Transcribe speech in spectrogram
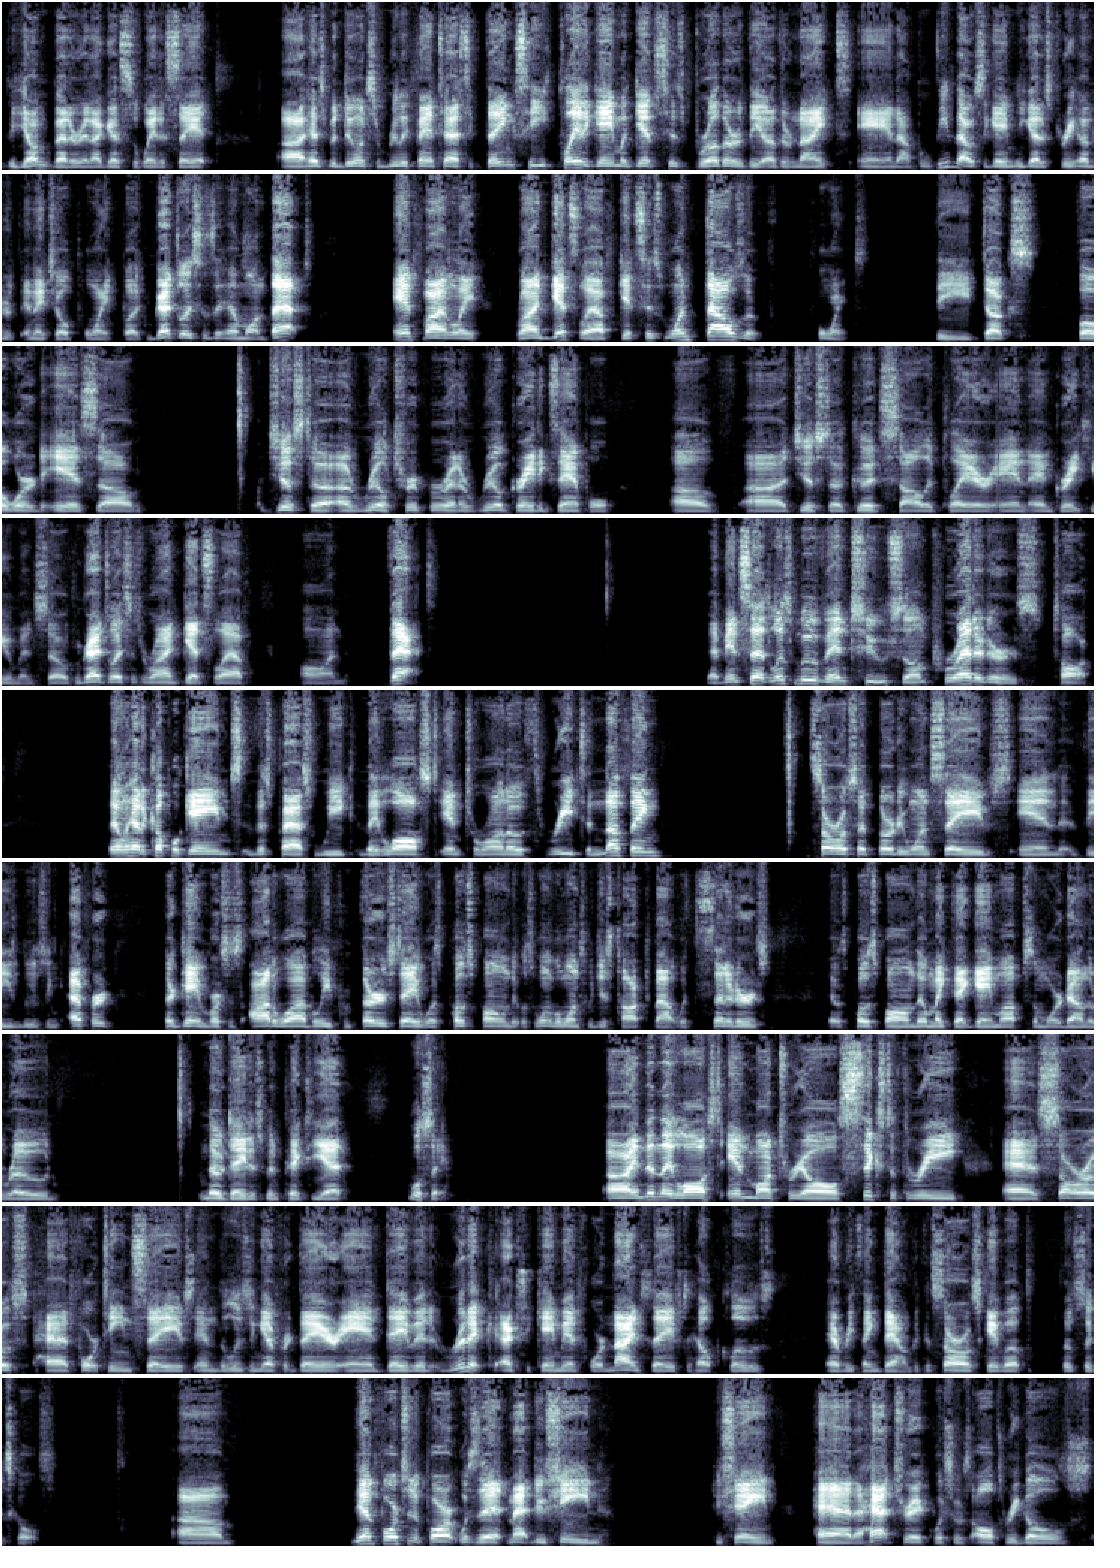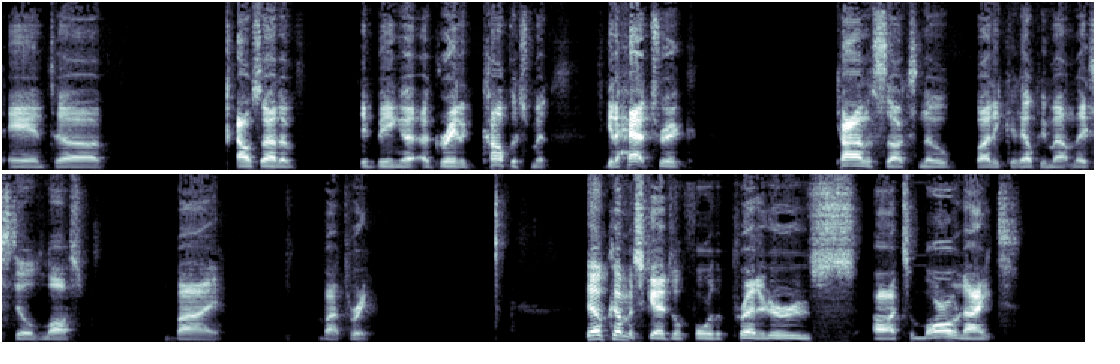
the young veteran, I guess is the way to say it, uh, has been doing some really fantastic things. He played a game against his brother the other night, and I believe that was the game he got his 300th NHL point. But congratulations to him on that. And finally, Ryan Getzlaf gets his 1,000th point. The Ducks forward is um, just a, a real trooper and a real great example of Uh, just a good, solid player and, and great human. So congratulations to Ryan Getzlaf on that. That being said, let's move into some Predators talk. They only had a couple games this past week. They lost in Toronto three to nothing. Saros had 31 saves in the losing effort. Their game versus Ottawa, I believe, from Thursday was postponed. It was one of the ones we just talked about with the Senators that was postponed. They'll make that game up somewhere down the road. No date has been picked yet. We'll see. Uh, and then they lost in Montreal six to three as Saros had 14 saves in the losing effort there, and David Rittich actually came in for nine saves to help close everything down because Saros gave up those six goals. Um, the unfortunate part was that Matt Duchene, Duchene had a hat trick, which was all three goals, and uh, outside of it being a, a great accomplishment, to get a hat trick kind of sucks. Nobody could help him out, and they still lost by by three. The upcoming schedule for the Predators uh, tomorrow night,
